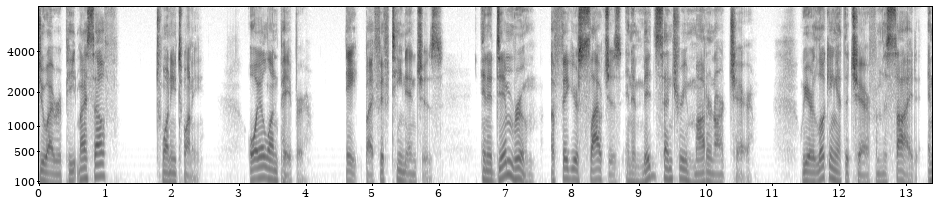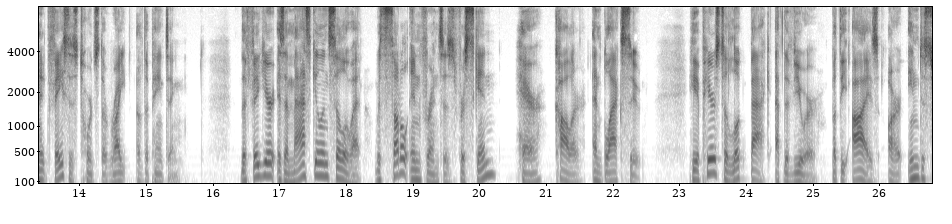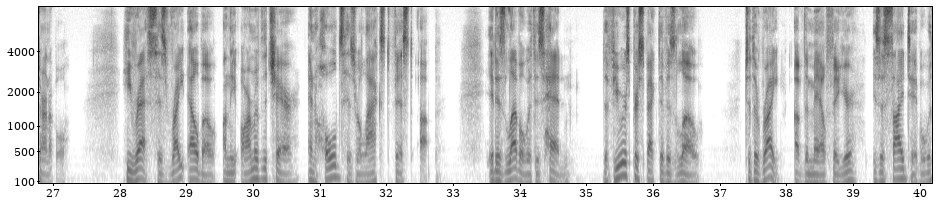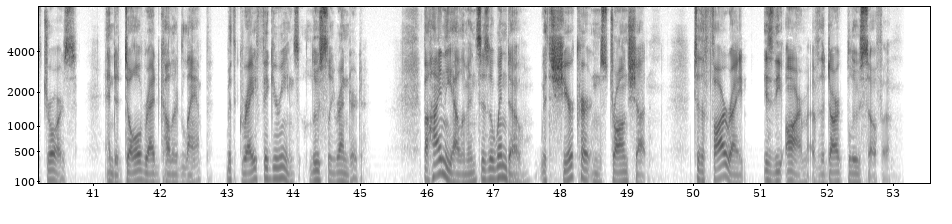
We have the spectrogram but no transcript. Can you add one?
Do I repeat myself? 2020. Oil on paper, 8 by 15 inches. In a dim room, a figure slouches in a mid century modern art chair. We are looking at the chair from the side, and it faces towards the right of the painting. The figure is a masculine silhouette with subtle inferences for skin, hair, collar, and black suit. He appears to look back at the viewer, but the eyes are indiscernible. He rests his right elbow on the arm of the chair and holds his relaxed fist up. It is level with his head. The viewer's perspective is low. To the right of the male figure is a side table with drawers and a dull red colored lamp with gray figurines loosely rendered. Behind the elements is a window with sheer curtains drawn shut. To the far right is the arm of the dark blue sofa.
